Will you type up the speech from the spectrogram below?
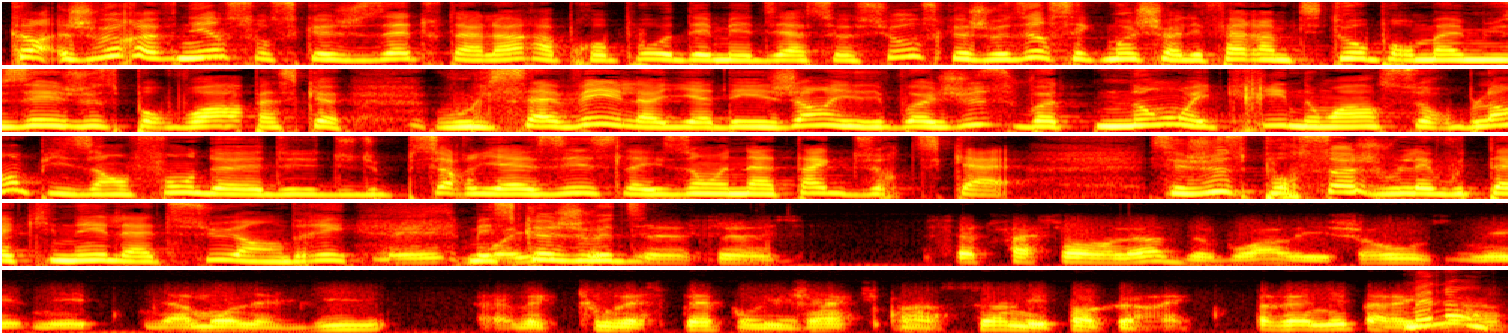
Quand je veux revenir sur ce que je disais tout à l'heure à propos des médias sociaux, ce que je veux dire, c'est que moi, je suis allée faire un petit tour pour m'amuser, juste pour voir, parce que vous le savez, là, il y a des gens, ils voient juste votre nom écrit noir sur blanc, puis ils en font de, du psoriasis, là, ils ont une attaque d'urticaire. C'est juste pour ça, je voulais vous taquiner là-dessus, André. Mais, ce que je veux dire, cette façon-là de voir les choses, n'est, à mon avis, avec tout respect pour les gens qui pensent ça, n'est pas correct. Prenez par exemple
